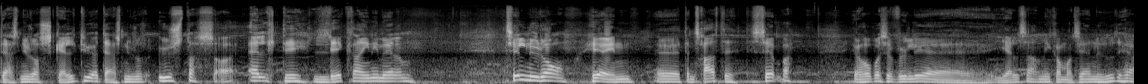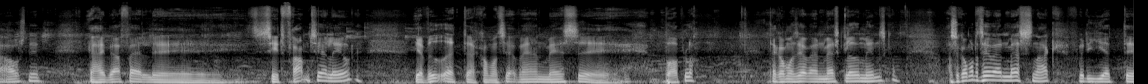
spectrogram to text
deres nytårsskalddyr, deres nytårsøsters og alt det lækre indimellem til nytår herinde øh, den 30. december. Jeg håber selvfølgelig, at I alle sammen I kommer til at nyde det her afsnit. Jeg har i hvert fald øh, set frem til at lave det. Jeg ved, at der kommer til at være en masse øh, bobler. Der kommer til at være en masse glade mennesker. Og så kommer der til at være en masse snak, fordi at, øh,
